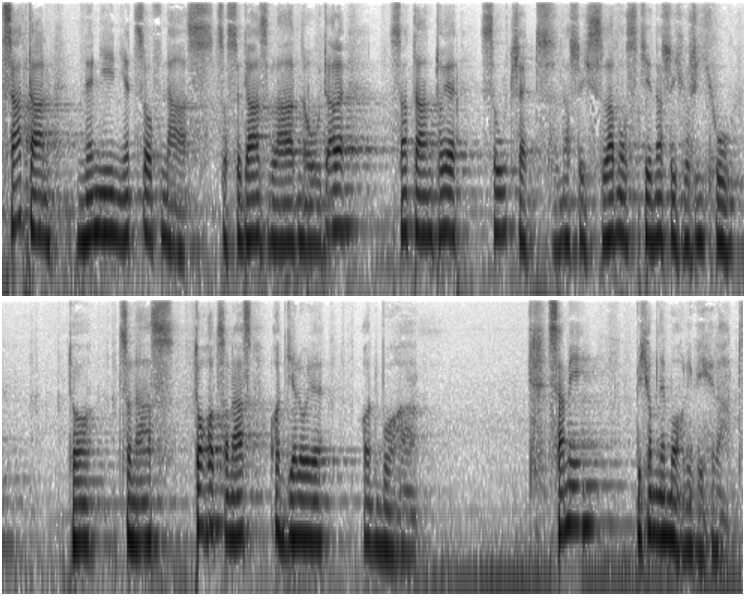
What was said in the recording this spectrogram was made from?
Satan není něco v nás, co se dá zvládnout, ale Satan to je součet našich slabosti, našich hříchů, to, co nás, toho, co nás odděluje od Boha. Sami bychom nemohli vyhrát.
